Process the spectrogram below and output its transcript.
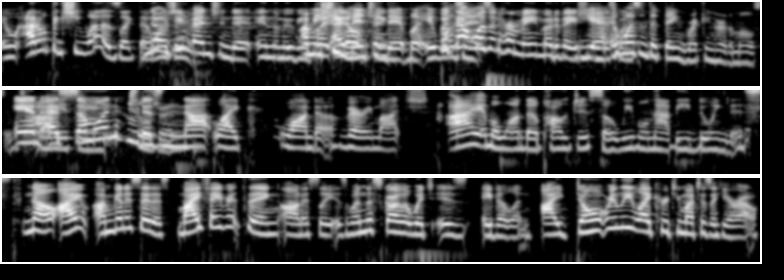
and I don't think she was. Like that. no, she mentioned it in the movie. I mean, but she I don't mentioned think- it, but it But that wasn't her main motivation. Yeah, it one. wasn't the thing wrecking her the most. It was And as someone who does not like Wanda very much, I am a Wanda apologist, so we will not be doing this. no, I I'm gonna say this. My favorite thing, honestly, is when the Scarlet Witch is a villain. I don't really like her too much as a hero.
